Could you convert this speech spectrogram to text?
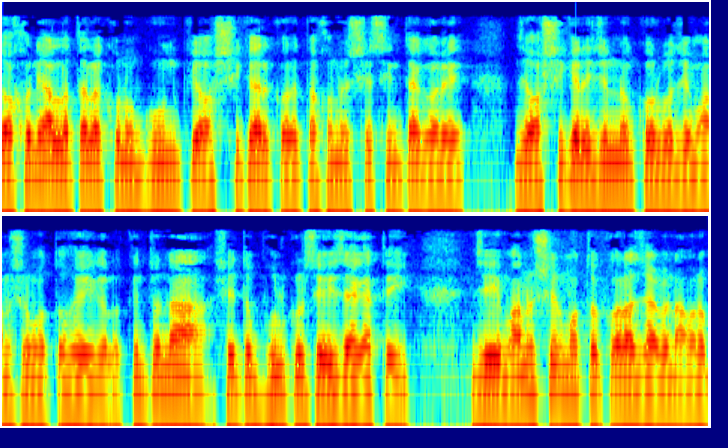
তখনই আল্লাহ তালা কোনো গুণকে অস্বীকার করে তখন সে চিন্তা করে যে অস্বীকার এই জন্য করব যে মানুষের মতো হয়ে গেল। কিন্তু না, সে তো ভুল করছে এই জায়গাতেই। যে মানুষের মতো করা যাবে না, আমরা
